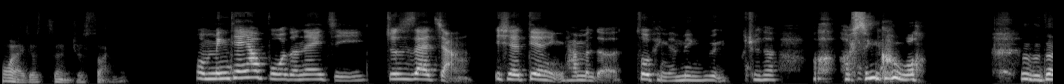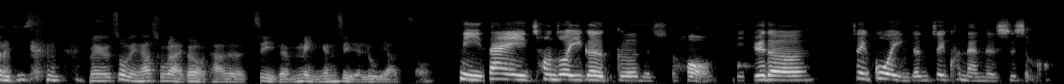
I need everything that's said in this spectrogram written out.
后来就真的就算了。我明天要播的那一集，就是在讲一些电影他们的作品的命运。我觉得哦，好辛苦哦，对不对？其实 每个作品它出来都有它的自己的命跟自己的路要走。你在创作一个歌的时候，你觉得最过瘾跟最困难的是什么？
